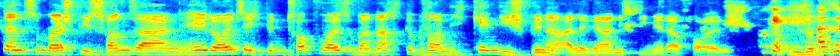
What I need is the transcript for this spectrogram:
dann zum Beispiel schon sagen, hey Leute, ich bin Top Voice über Nacht geworden, ich kenne die Spinner alle gar nicht, die mir da folgen. Okay, also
